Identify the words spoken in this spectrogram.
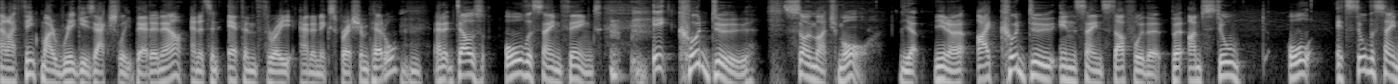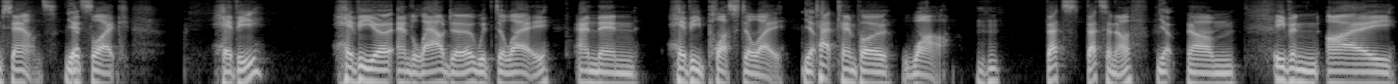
and I think my rig is actually better now. And it's an FM3 and an expression pedal, mm-hmm. and it does all the same things. it could do so much more. Yep. You know, I could do insane stuff with it, but I'm still all. It's still the same sounds. Yep. It's like heavy, heavier and louder with delay, and then heavy plus delay. Yep. Tap tempo, wah. Mm-hmm. That's that's enough. Yep. Um, even I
